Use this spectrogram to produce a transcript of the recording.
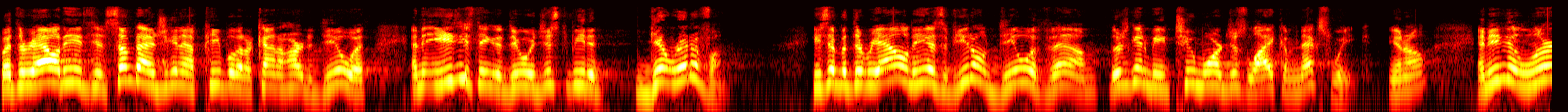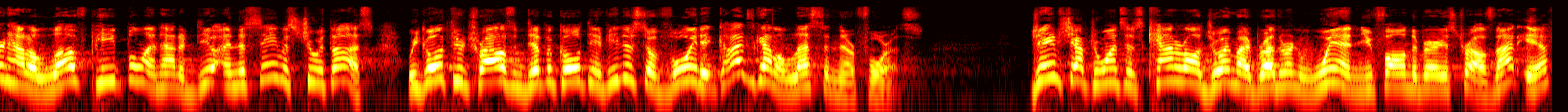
But the reality is, is sometimes you're going to have people that are kind of hard to deal with, and the easiest thing to do would just be to get rid of them. He said, but the reality is, if you don't deal with them, there's going to be two more just like them next week, you know? And you need to learn how to love people and how to deal. And the same is true with us. We go through trials and difficulty. If you just avoid it, God's got a lesson there for us. James chapter 1 says, Count it all joy, my brethren, when you fall into various trials. Not if,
